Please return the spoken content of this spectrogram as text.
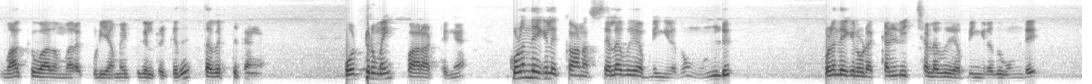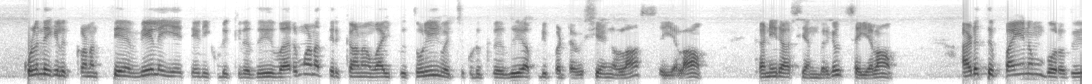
வாக்குவாதம் வரக்கூடிய அமைப்புகள் இருக்குது தவிர்த்துக்கங்க. ஒற்றுமை பாராட்டுங்க. குழந்தைகளுக்கான செலவு அப்படிங்கிறதும் உண்டு. குழந்தைகளோட கல்வி செலவு அப்படிங்கிறது உண்டு. குழந்தைகளுக்கான தே வேலையை தேடி கொடுக்கிறது வருமானத்திற்கான வாய்ப்பு தொழில் வச்சு கொடுக்கிறது அப்படிப்பட்ட விஷயங்கள்லாம் செய்யலாம். கனிராசி அன்பர்கள் செய்யலாம். அடுத்து பயணம் போகிறது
